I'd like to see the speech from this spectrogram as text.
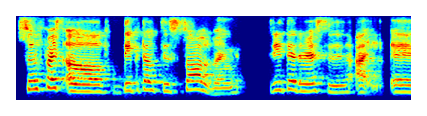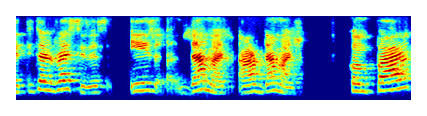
surface of deep eutectic solvent treated residues, uh, uh, treated residues is damaged, are damaged compared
